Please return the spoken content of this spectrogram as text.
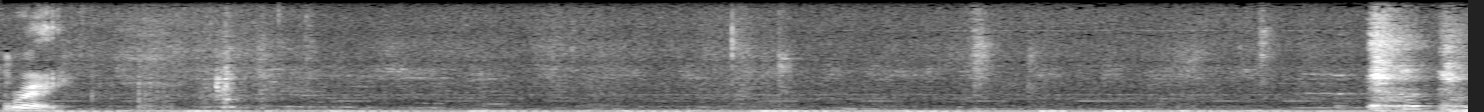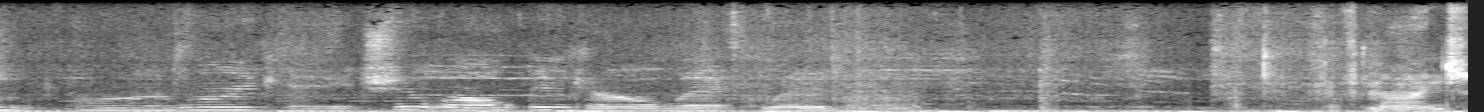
Right. H2O in liquid. Mind.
